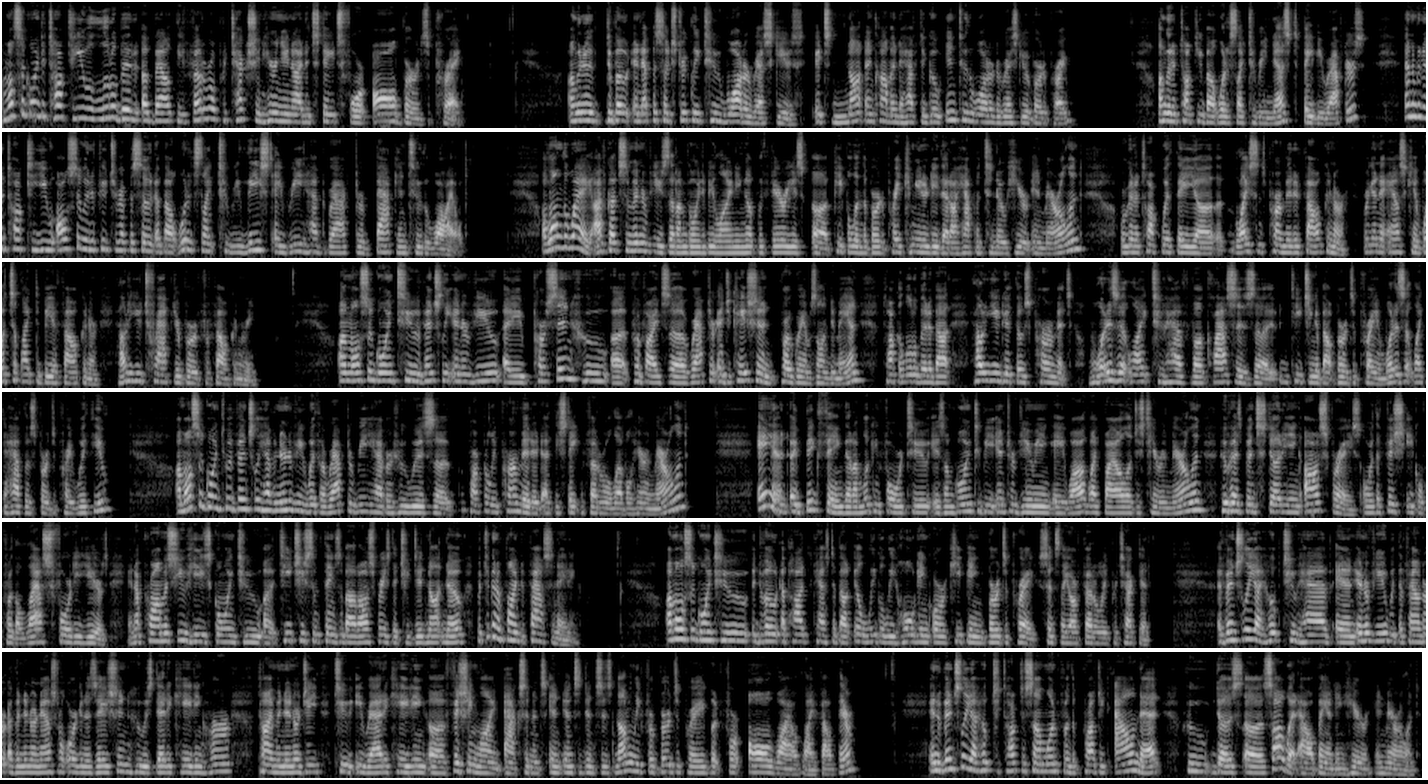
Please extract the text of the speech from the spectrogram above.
I'm also going to talk to you a little bit about the federal protection here in the United States for all birds of prey. I'm going to devote an episode strictly to water rescues. It's not uncommon to have to go into the water to rescue a bird of prey. I'm going to talk to you about what it's like to renest baby raptors. And I'm going to talk to you also in a future episode about what it's like to release a rehabbed raptor back into the wild. Along the way, I've got some interviews that I'm going to be lining up with various uh, people in the bird of prey community that I happen to know here in Maryland. We're going to talk with a uh, licensed permitted falconer. We're going to ask him, what's it like to be a falconer? How do you trap your bird for falconry? I'm also going to eventually interview a person who uh, provides uh, raptor education programs on demand. Talk a little bit about how do you get those permits? What is it like to have uh, classes uh, teaching about birds of prey? And what is it like to have those birds of prey with you? I'm also going to eventually have an interview with a raptor rehabber who is uh, properly permitted at the state and federal level here in Maryland. And a big thing that I'm looking forward to is I'm going to be interviewing a wildlife biologist here in Maryland who has been studying ospreys or the fish eagle for the last 40 years. And I promise you, he's going to uh, teach you some things about ospreys that you did not know, but you're going to find it fascinating. I'm also going to devote a podcast about illegally holding or keeping birds of prey since they are federally protected. Eventually, I hope to have an interview with the founder of an international organization who is dedicating her time and energy to eradicating uh, fishing line accidents and incidences, not only for birds of prey, but for all wildlife out there. And eventually, I hope to talk to someone from the Project OwlNet who does uh, saw-whet owl banding here in Maryland.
